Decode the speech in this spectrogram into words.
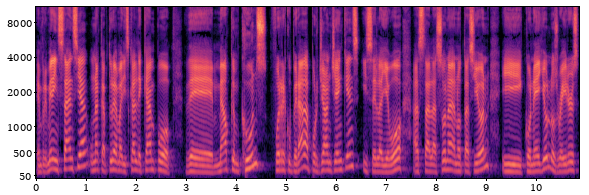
En primera instancia, una captura de mariscal de campo de Malcolm Coons fue recuperada por John Jenkins y se la llevó hasta la zona de anotación y con ello los Raiders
